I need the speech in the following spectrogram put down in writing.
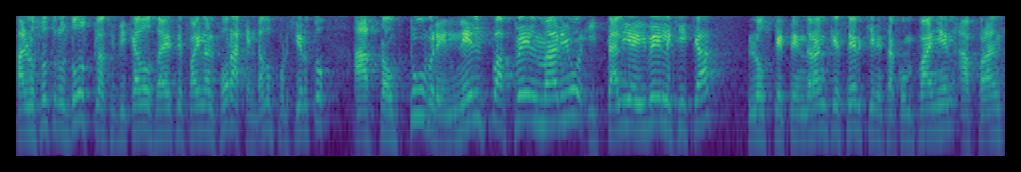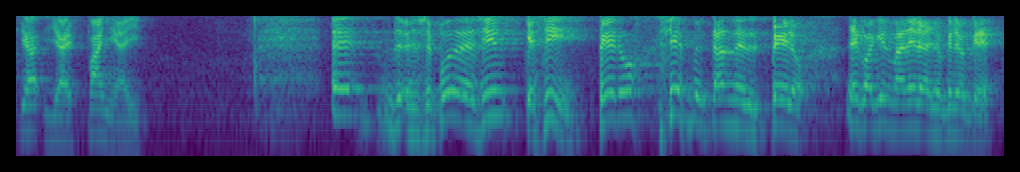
a los otros dos clasificados a ese Final Four, agendado por cierto hasta octubre. En el papel, Mario, Italia y Bélgica los que tendrán que ser quienes acompañen a Francia y a España ahí. Eh, se puede decir que sí, pero siempre están en el pero. De cualquier manera, yo creo que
